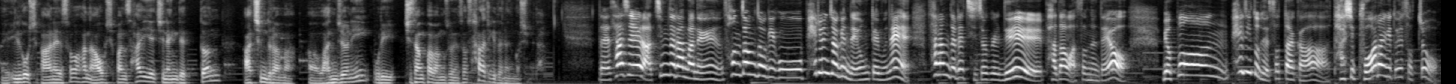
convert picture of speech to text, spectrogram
7시 반에서 한 9시 반 사이에 진행됐던 아침 드라마 어, 완전히 우리 지상파 방송에서 사라지게 되는 것입니다. 네, 사실 아침 드라마는 선정적이고 폐륜적인 내용 때문에 사람들의 지적을 늘 받아왔었는데요. 몇 번 폐지도 됐었다가 다시 부활하기도 했었죠.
